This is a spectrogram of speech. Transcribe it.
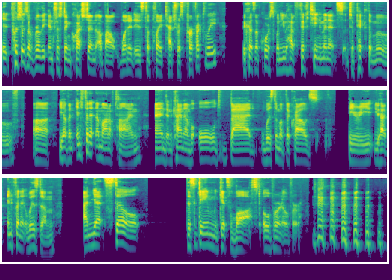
it pushes a really interesting question about what it is to play Tetris perfectly. Because, of course, when you have 15 minutes to pick the move, uh, you have an infinite amount of time. And in kind of old, bad wisdom of the crowds theory, you have infinite wisdom. And yet, still, this game gets lost over and over.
